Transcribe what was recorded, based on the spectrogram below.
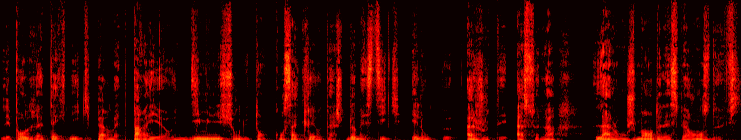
Les progrès techniques permettent par ailleurs une diminution du temps consacré aux tâches domestiques et l'on peut ajouter à cela l'allongement de l'espérance de vie.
